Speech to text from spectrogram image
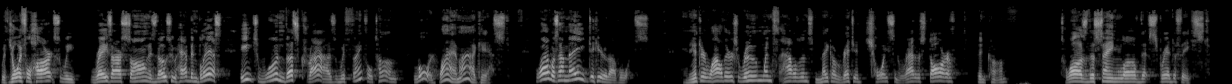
With joyful hearts, we raise our song as those who have been blessed. Each one thus cries with thankful tongue, Lord, why am I a guest? Why was I made to hear thy voice? And enter while there's room when thousands make a wretched choice and rather starve than come. 'Twas the same love that spread the feast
